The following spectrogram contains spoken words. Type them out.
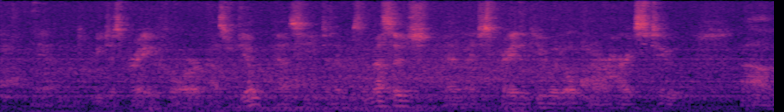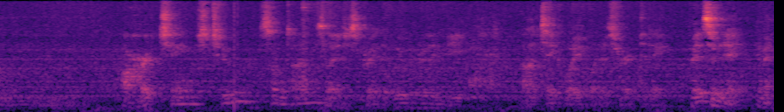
And we just pray for Pastor Jim as he delivers the message and I just pray that you would open our hearts to um, our heart change too sometimes. I just pray that we would really be uh, take away what is heard today. Praise your name. Amen.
